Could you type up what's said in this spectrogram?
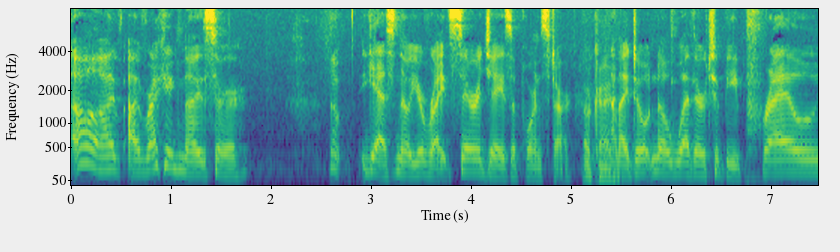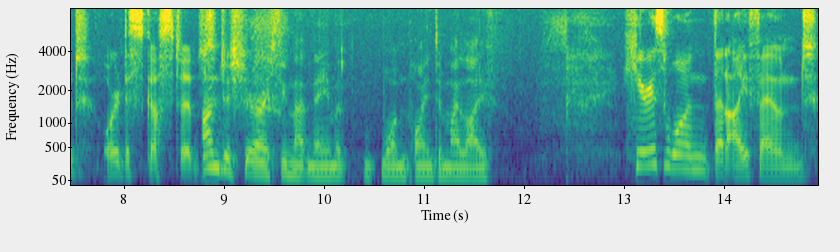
Oh, I, I recognize her. Oh, yes, no, you're right. Sarah J is a porn star. Okay. And I don't know whether to be proud or disgusted. I'm just sure I've seen that name at one point in my life. Here's one that I found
